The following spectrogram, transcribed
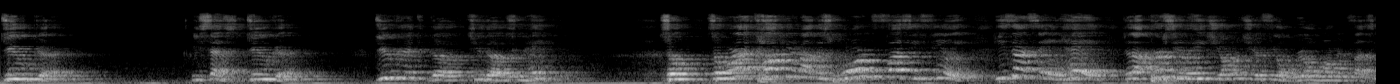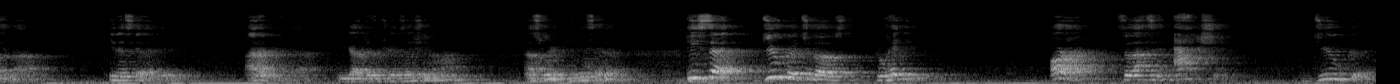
Do good. He says, do good. Do good to those who hate you. So, so we're not talking about this warm, fuzzy feeling. He's not saying, hey, to that person who hates you, I want you to feel real warm and fuzzy about him. He didn't say that, did he? I didn't read that. You got a different translation in mind? That's weird. He didn't say that. He said, do good to those who hate you. All right, so that's an action. Do good.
